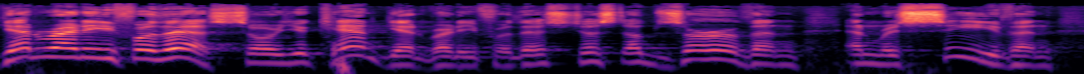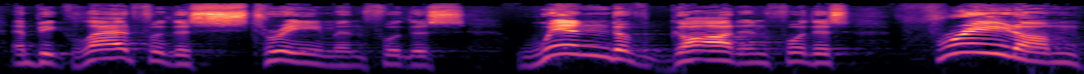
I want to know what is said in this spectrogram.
Get ready for this, or you can't get ready for this. Just observe and, and receive and, and be glad for this stream and for this wind of God and for this freedom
